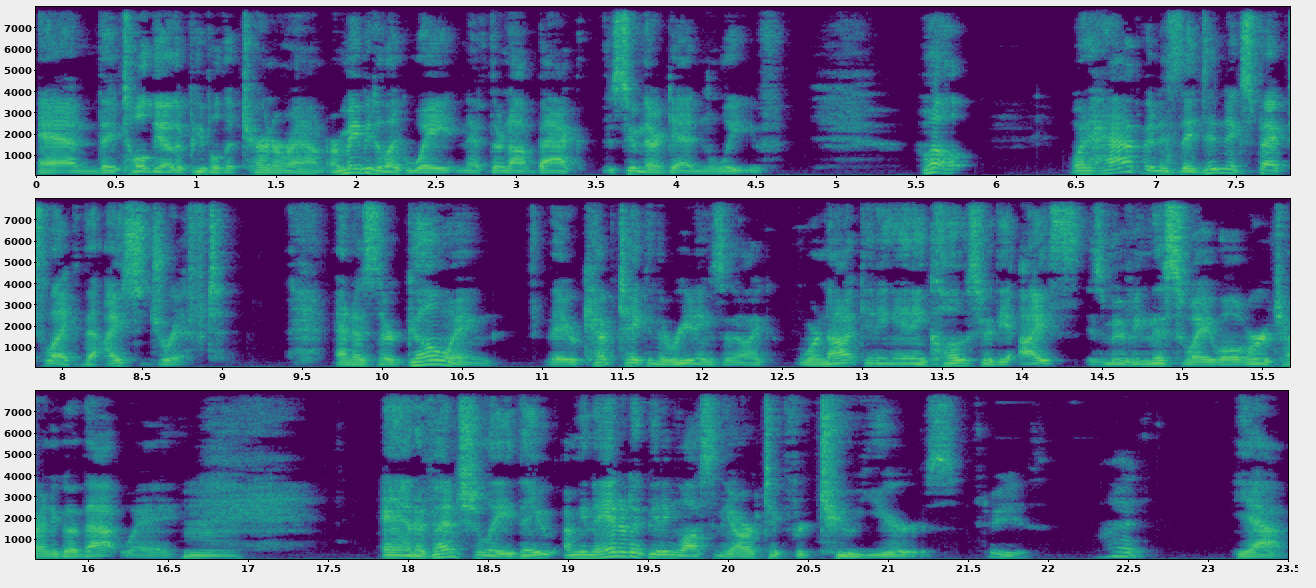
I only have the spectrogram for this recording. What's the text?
and they told the other people to turn around or maybe to like wait. And if they're not back, assume they're dead and leave. Well, what happened is they didn't expect like the ice drift. And as they're going, they kept taking the readings and they're like, we're not getting any closer. The ice is moving this way while we're trying to go that way. Hmm. And eventually they, I mean, they ended up getting lost in the Arctic for two years. two years. What? Yeah.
